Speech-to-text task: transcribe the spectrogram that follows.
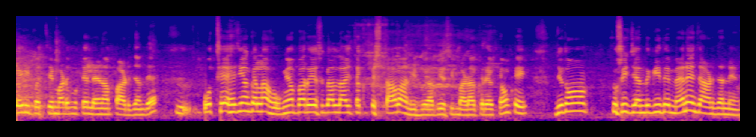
ਕਈ ਬੱਚੇ ਮਾੜੇ ਮੁੱਟੇ ਲੈਣਾ ਪਾੜ ਜਾਂਦੇ ਆ। ਉੱਥੇ ਇਹੋ ਜਿਹੀਆਂ ਗੱਲਾਂ ਹੋ ਗਈਆਂ ਪਰ ਇਸ ਗੱਲ ਦਾ ਅਜੇ ਤੱਕ ਪਛਤਾਵਾ ਨਹੀਂ ਹੋਇਆ ਵੀ ਅਸੀਂ ਮਾੜਾ ਕਰਿਆ। ਕਿਉਂਕਿ ਜਦੋਂ ਤੁਸੀਂ ਜ਼ਿੰਦਗੀ ਦੇ ਮਹਿਨੇ ਜਾਣ ਜਾਂਦੇ ਹੋ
